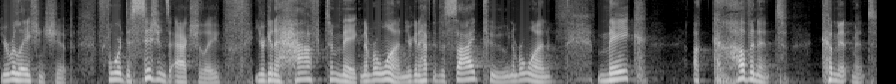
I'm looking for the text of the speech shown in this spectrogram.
your relationship. Four decisions, actually, you're going to have to make. Number one, you're going to have to decide to, number one, make a covenant commitment.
